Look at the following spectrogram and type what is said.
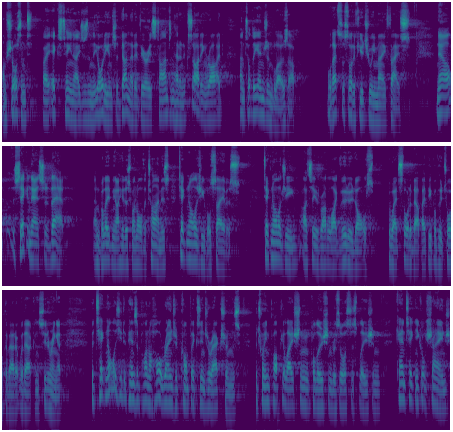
I'm sure some uh, ex teenagers in the audience have done that at various times and had an exciting ride until the engine blows up. Well, that's the sort of future we may face. Now, the second answer to that, and believe me, I hear this one all the time, is technology will save us. Technology, I see, is rather like voodoo dolls the way it's thought about by people who talk about it without considering it. But technology depends upon a whole range of complex interactions between population, pollution, resource depletion. Can technical change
